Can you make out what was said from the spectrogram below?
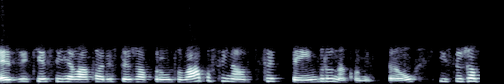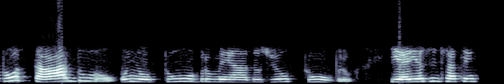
é de que esse relatório esteja pronto lá para o final de setembro na comissão e seja votado em outubro, meados de outubro. E aí a gente já tem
